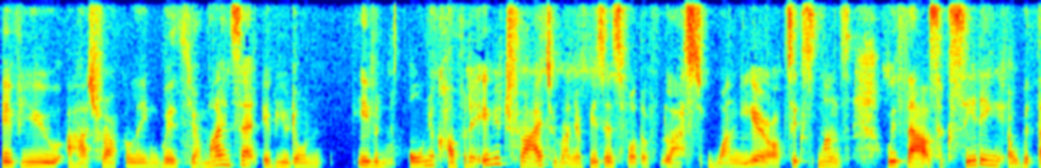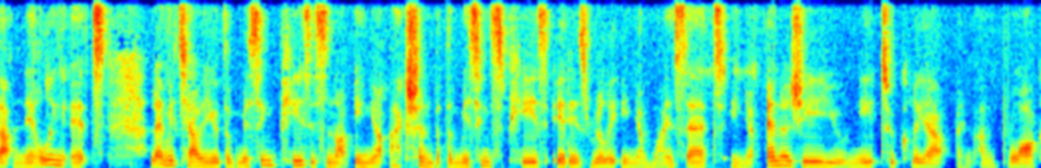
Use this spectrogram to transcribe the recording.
if you are struggling with your mindset, if you don't even own your confidence, if you try to run your business for the last one year or six months without succeeding or without nailing it, let me tell you, the missing piece is not in your action, but the missing piece, it is really in your mindset, in your energy. You need to clear and unblock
